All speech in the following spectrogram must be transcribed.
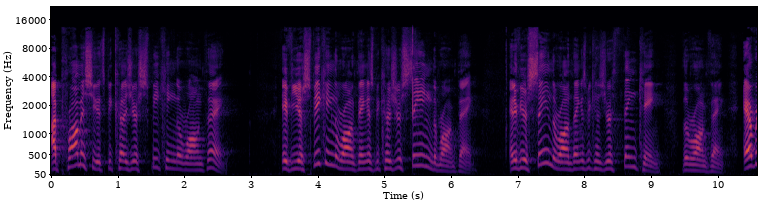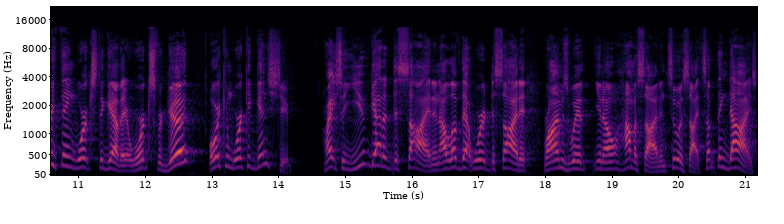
I promise you it's because you're speaking the wrong thing. If you're speaking the wrong thing, it's because you're seeing the wrong thing. And if you're seeing the wrong thing, it's because you're thinking the wrong thing. Everything works together. It works for good or it can work against you. Right? So you've got to decide, and I love that word decide. It rhymes with, you know, homicide and suicide. Something dies.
